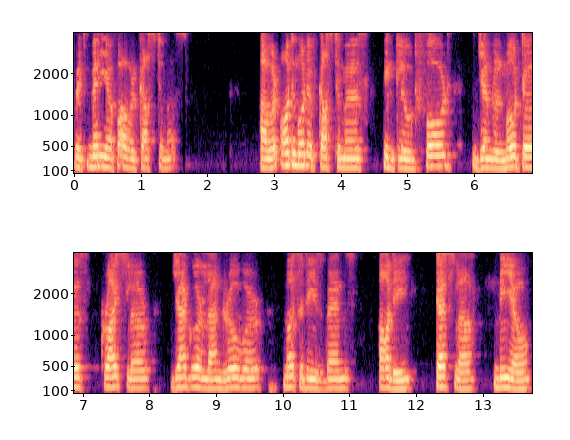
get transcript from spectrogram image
with many of our customers. Our automotive customers include Ford, General Motors, Chrysler, Jaguar Land Rover, Mercedes-Benz, Audi, Tesla, NIO,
